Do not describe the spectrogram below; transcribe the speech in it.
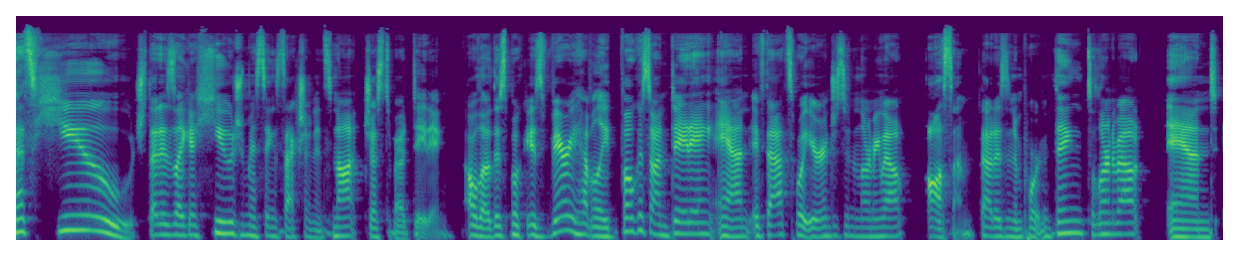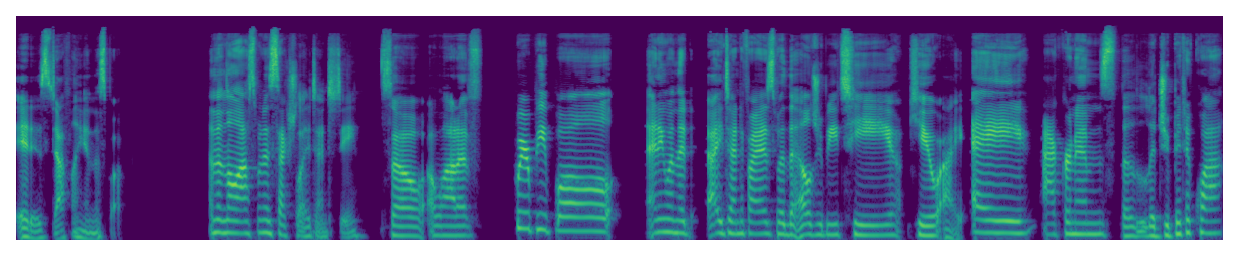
that's huge. That is like a huge missing section. It's not just about dating, although this book is very heavily focused on dating. And if that's what you're interested in learning about, awesome. That is an important thing to learn about. And it is definitely in this book. And then the last one is sexual identity. So, a lot of queer people, anyone that identifies with the LGBTQIA acronyms, the LGBTQA,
